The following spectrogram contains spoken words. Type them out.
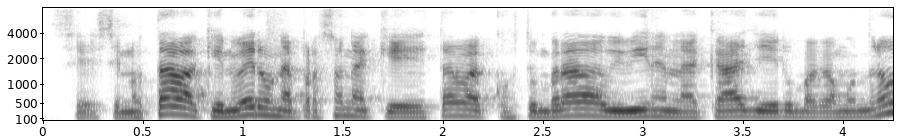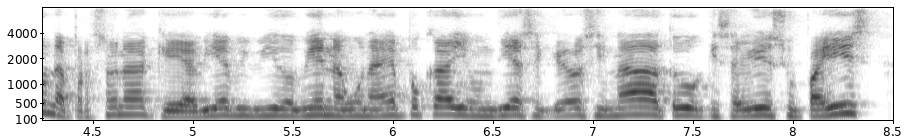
Se, notaba que no era una persona que estaba acostumbrada a vivir en la calle, era un vagabundo, no, una persona que había vivido bien en alguna época y un día se quedó sin nada, tuvo que salir de su país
